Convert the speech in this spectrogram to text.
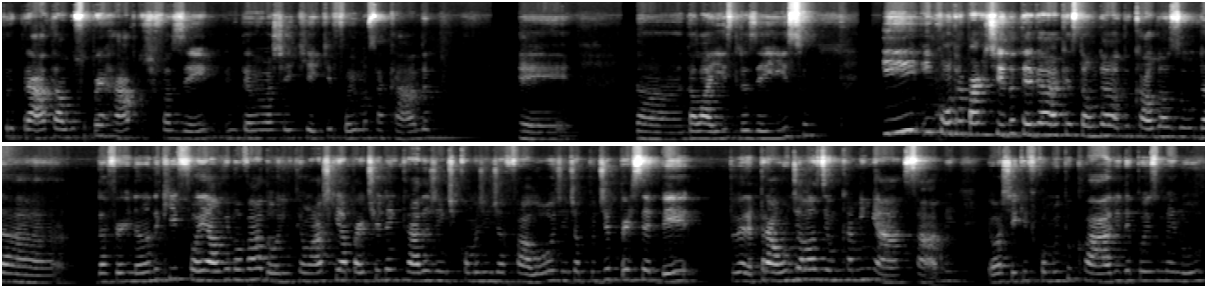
para o prato, é algo super rápido de fazer. Então eu achei que, que foi uma sacada é, da, da Laís trazer isso. E em contrapartida teve a questão da, do caldo azul da, da Fernanda, que foi algo inovador. Então acho que a partir da entrada, a gente, como a gente já falou, a gente já podia perceber para onde elas iam caminhar, sabe? Eu achei que ficou muito claro e depois o menu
